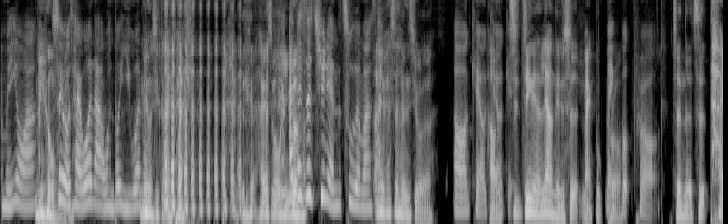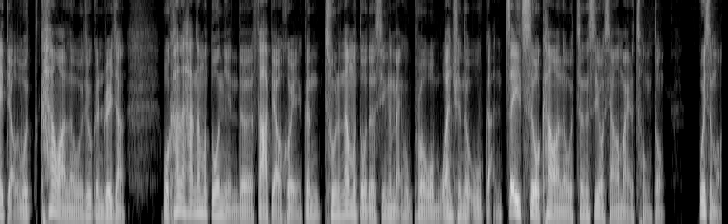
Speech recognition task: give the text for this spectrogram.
没有啊，没有，所以我才问啊，我很多疑问。没有新的 iPad，你还有什么疑问？iPad 是去年的出的吗？iPad 是很久了。OK OK OK。今今年的亮点就是 MacBook Pro。MacBook Pro 真的是太屌了！我看完了，我就跟 Ray 讲，我看了他那么多年的发表会，跟出了那么多的新的 MacBook Pro，我完全都无感。这一次我看完了，我真的是有想要买的冲动。为什么？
